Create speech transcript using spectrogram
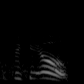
to pick it up?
